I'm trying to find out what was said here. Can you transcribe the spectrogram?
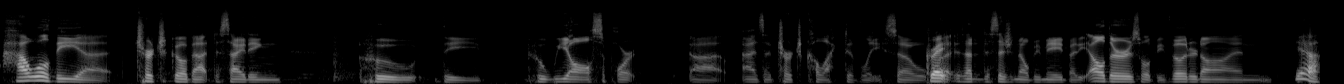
How will the uh, church go about deciding who the who we all support uh, as a church collectively? So, Great. Uh, is that a decision that will be made by the elders? Will it be voted on? Yeah,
